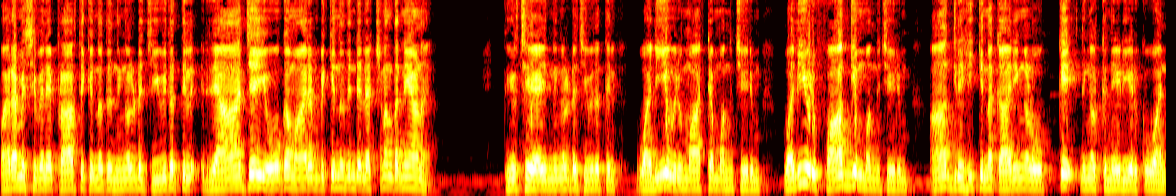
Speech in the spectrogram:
പരമശിവനെ പ്രാർത്ഥിക്കുന്നത് നിങ്ങളുടെ ജീവിതത്തിൽ രാജയോഗം ആരംഭിക്കുന്നതിന്റെ ലക്ഷണം തന്നെയാണ്. തീർച്ചയായും നിങ്ങളുടെ ജീവിതത്തിൽ വലിയ ഒരു മാറ്റം വന്നു ചേരും വലിയൊരു ഭാഗ്യം വന്നു ചേരും. ആഗ്രഹിക്കുന്ന കാര്യങ്ങളൊക്കെ നിങ്ങൾക്ക് നേടിയെടുക്കുവാൻ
